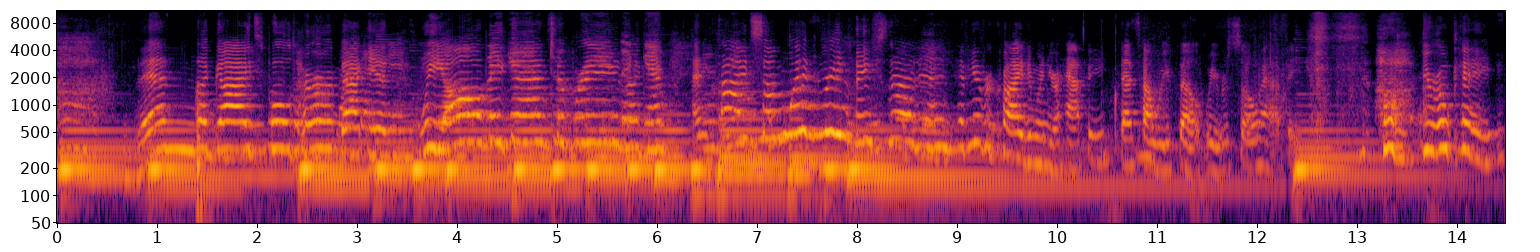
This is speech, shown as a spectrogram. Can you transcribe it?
Then the guides pulled her back in. We all began to breathe again and cried some with relief set in. Have you ever cried when you're happy? That's how we felt. We were so happy. you're okay.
